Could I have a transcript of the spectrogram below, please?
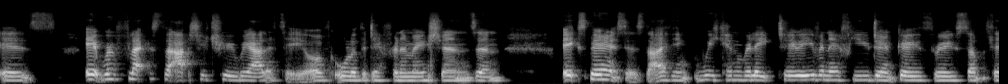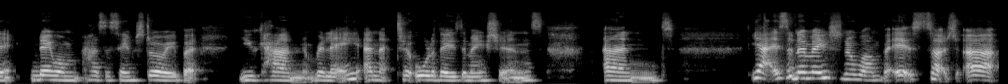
is, it reflects the actually true reality of all of the different emotions and experiences that I think we can relate to, even if you don't go through something, no one has the same story, but you can relate and to all of those emotions. And yeah, it's an emotional one, but it's such a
